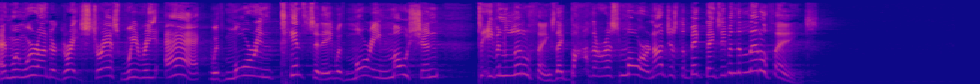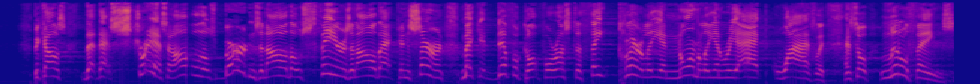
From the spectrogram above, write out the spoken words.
And when we're under great stress, we react with more intensity, with more emotion to even little things. They bother us more, not just the big things, even the little things. Because that, that stress and all those burdens and all those fears and all that concern make it difficult for us to think clearly and normally and react wisely. And so little things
